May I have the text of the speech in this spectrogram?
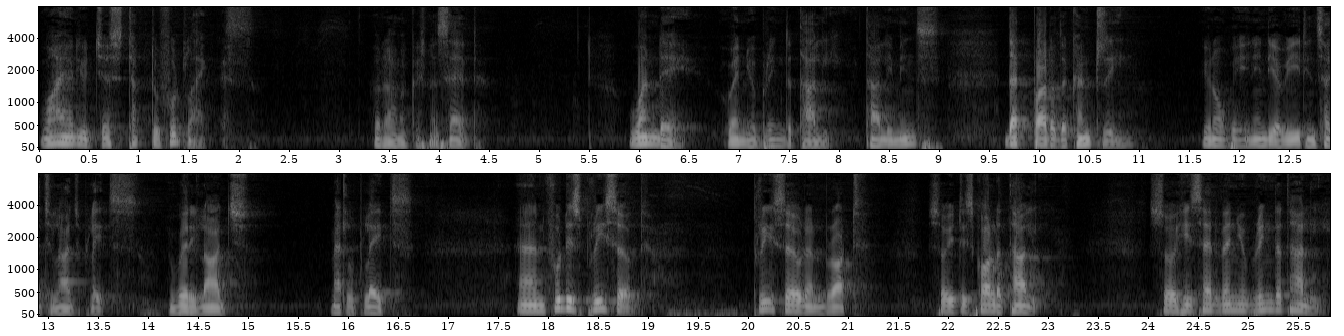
Why are you just stuck to food like this? Ramakrishna said, one day when you bring the thali, thali means that part of the country, you know, we in India we eat in such large plates, very large metal plates, and food is preserved pre-served and brought. So it is called a thali. So he said, when you bring the thali,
